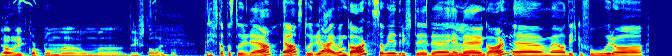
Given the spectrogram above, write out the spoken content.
Ja, Litt kort om, eh, om eh, drifta der. Drifta på Storerea. Ja, Storerea er jo en gard, så vi drifter hele garden eh, med å dyrke fôr. Og,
